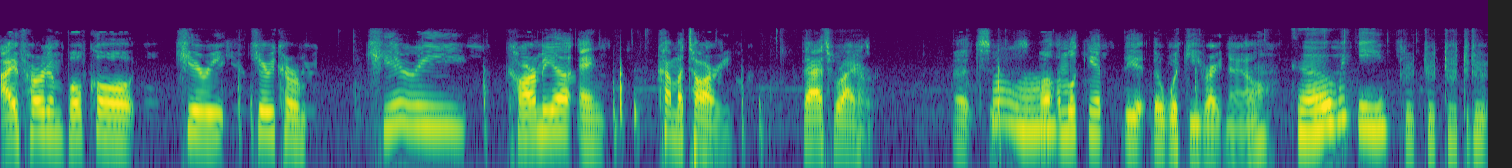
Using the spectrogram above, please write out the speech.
I've heard them both called Kiri Kiri Kar, Kiri Karmia and Kamatari. That's what I heard. Let's see. Oh, Well, well. I'm looking at the the wiki right now. Go wiki. Do, do, do,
